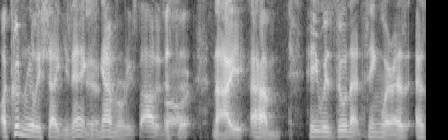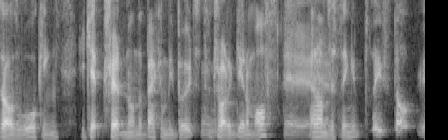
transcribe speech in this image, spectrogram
I couldn't really shake his hand because the game had already started. Just to, no, he, um, he was doing that thing where as, as I was walking, he kept treading on the back of my boots to try to get them off, and I'm just thinking, please stop.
